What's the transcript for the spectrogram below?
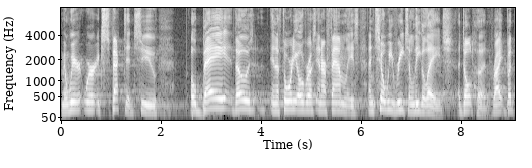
I mean, we're, we're expected to obey those in authority over us in our families until we reach a legal age, adulthood, right? But,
